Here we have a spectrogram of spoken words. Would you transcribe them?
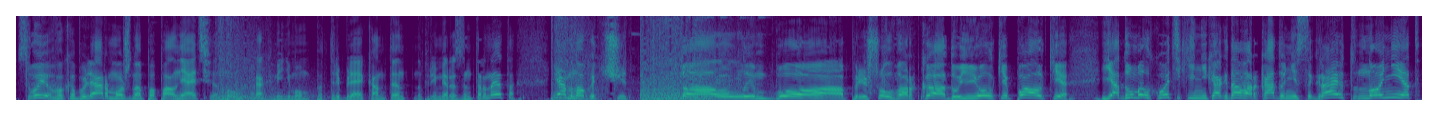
свой вокабуляр можно пополнять, ну, как минимум, потребляя контент, например, из интернета. Я много читал, имба, пришел в аркаду, елки-палки. Я думал, котики никогда в аркаду не сыграют, но нет.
